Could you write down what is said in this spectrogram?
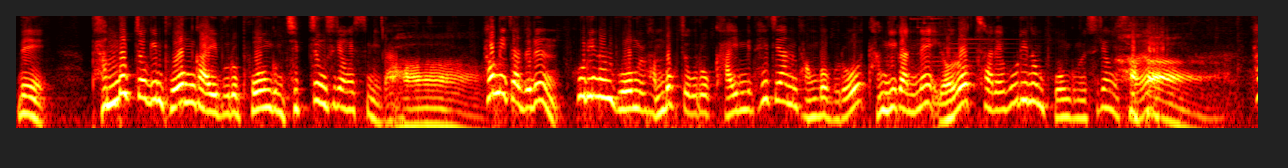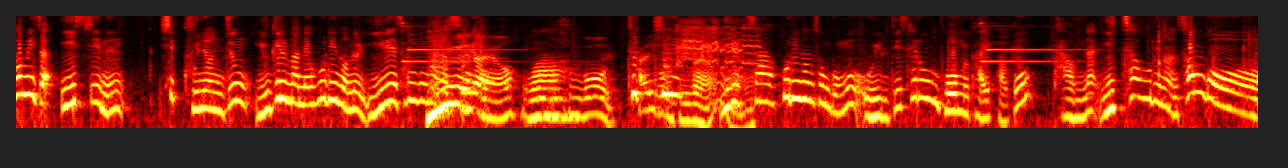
네. 반복적인 보험 가입으로 보험금 집중 수령했습니다. 아. 혐의자들은 홀인원 보험을 반복적으로 가입 및 해지하는 방법으로 단기간 내 여러 차례 홀인원 보험금을 수령했어요. 하하. 혐의자 이 씨는 19년 중 6일 만에 홀인원을 2회 성공하였으며 이해나요? 와. 무슨 뭐 특히 타이거인가요? 1차 홀인원 성공 후 5일 뒤 새로운 보험을 가입하고 다음날 2차 홀인원 성공.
